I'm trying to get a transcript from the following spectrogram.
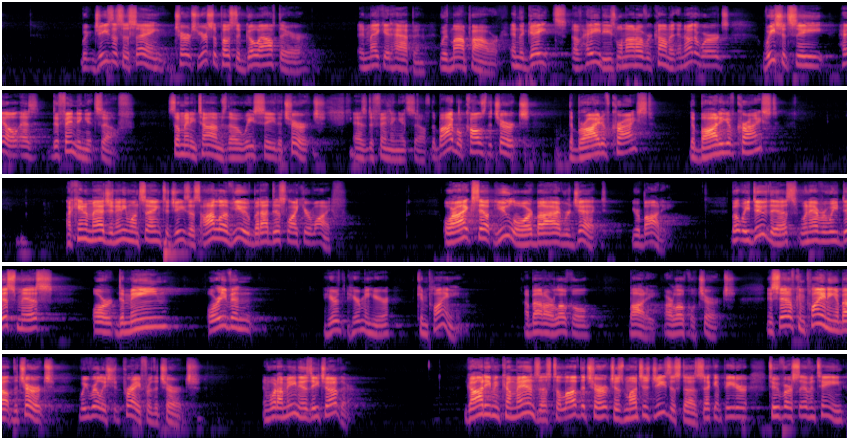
But Jesus is saying, church, you're supposed to go out there and make it happen with my power, and the gates of Hades will not overcome it. In other words, we should see hell as defending itself. So many times, though, we see the church as defending itself. The Bible calls the church the bride of Christ, the body of Christ. I can't imagine anyone saying to Jesus, I love you, but I dislike your wife. Or I accept you, Lord, but I reject your body. But we do this whenever we dismiss or demean or even, hear, hear me here, complain about our local body, our local church. Instead of complaining about the church, we really should pray for the church. And what I mean is each other. God even commands us to love the church as much as Jesus does. 2 Peter 2, verse 17,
